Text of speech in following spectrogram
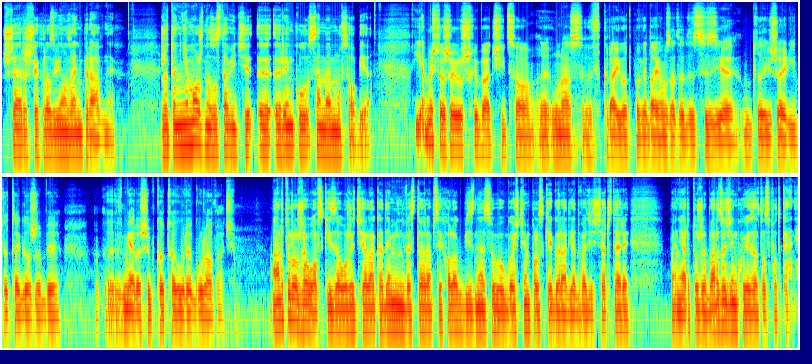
szerszych rozwiązań prawnych że to nie można zostawić y, rynku samemu sobie. Ja myślę, że już chyba ci, co y, u nas w kraju odpowiadają za te decyzje, dojrzeli do tego, żeby y, w miarę szybko to uregulować. Artur Orzełowski, założyciel Akademii Inwestora, psycholog biznesu, był gościem Polskiego Radia 24. Panie Arturze, bardzo dziękuję za to spotkanie.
